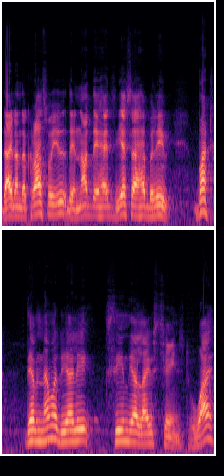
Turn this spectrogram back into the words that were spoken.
died on the cross for you, they nod their heads, Yes, I have believed. But they have never really seen their lives changed. Why?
